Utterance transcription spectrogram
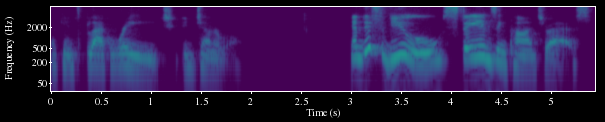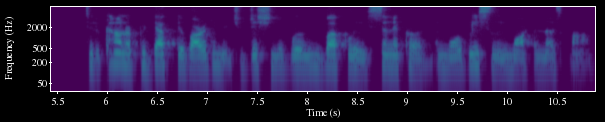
against Black rage in general. And this view stands in contrast to the counterproductive argument tradition of William Buckley, Seneca, and more recently, Martha Nussbaum.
